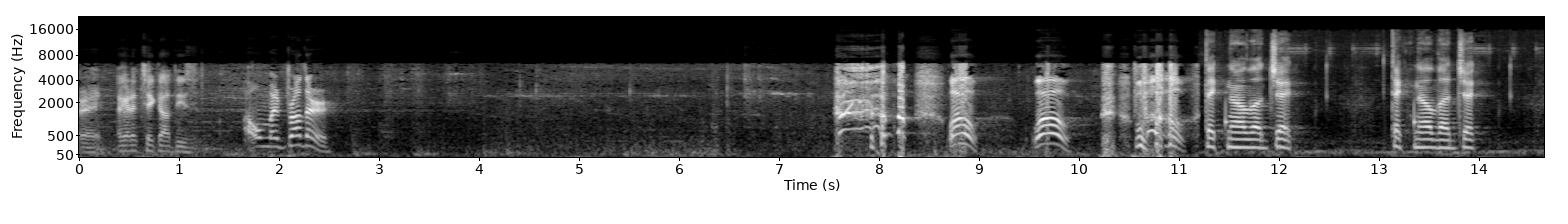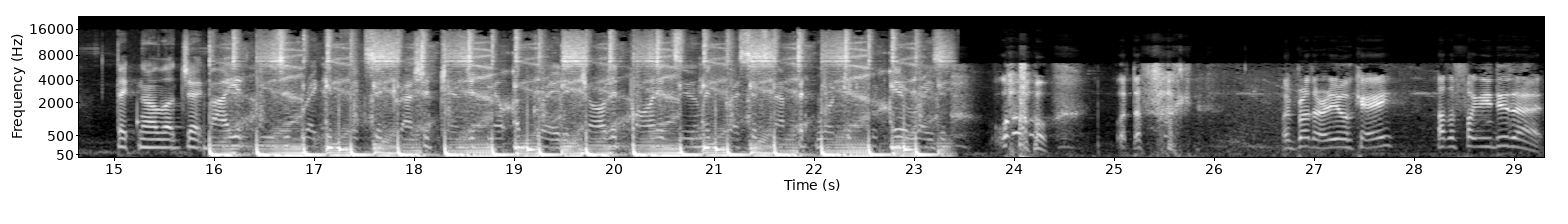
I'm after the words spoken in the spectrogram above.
Alright, I gotta take out these. Oh, my brother! Whoa! Whoa! Whoa! Technologic. Technologic. Technologic. Buy it, use it, break it, fix it, crash it, change it, mail, upgrade it, charge it, point it, zoom it, press it, snap it, work it, quick erase it. Whoa! What the fuck? My brother, are you okay? How the fuck do you do that?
